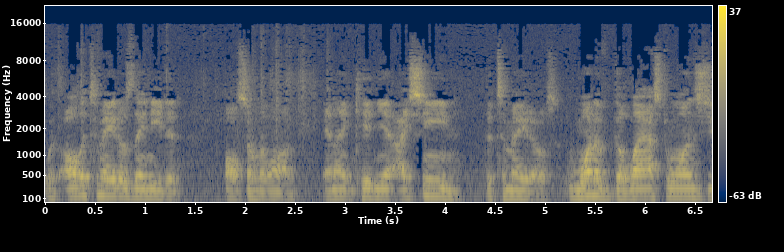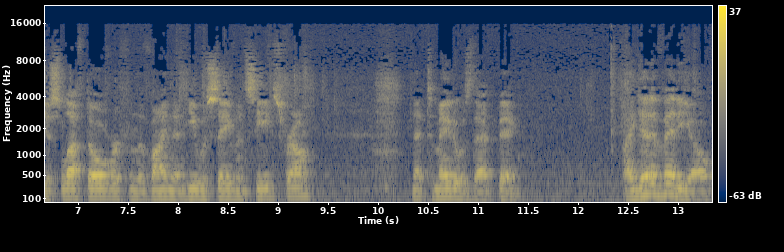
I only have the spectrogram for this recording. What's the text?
with all the tomatoes they needed all summer long. And I ain't kidding you. I seen the tomatoes. One of the last ones just left over from the vine that he was saving seeds from. That tomato was that big. I did a video,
